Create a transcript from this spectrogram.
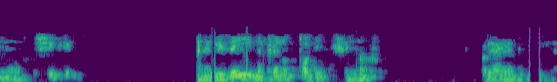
يخش الجنة أنا اللي زي ما كانوا الطبيب في النار والعياذ بالله.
